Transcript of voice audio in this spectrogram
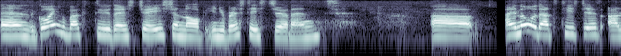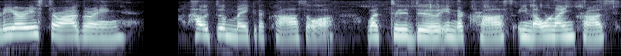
And going back to the situation of university students, uh, I know that teachers are really struggling how to make the class or what to do in the class, in the online class.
